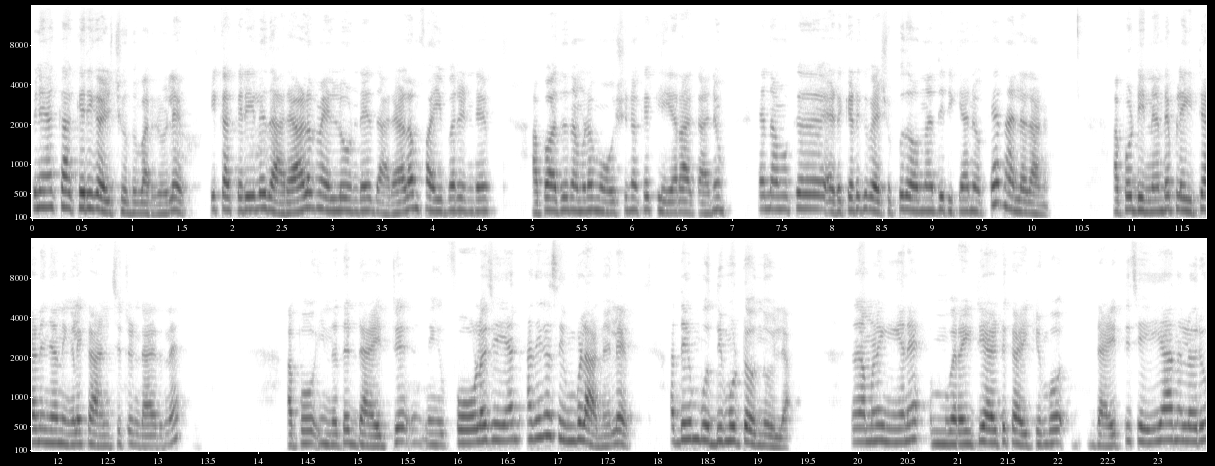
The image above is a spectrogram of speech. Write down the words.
പിന്നെ ഞാൻ കക്കരി കഴിച്ചു എന്ന് പറഞ്ഞു അല്ലെ? ഈ കക്കരിയിൽ ധാരാളം വെള്ളമുണ്ട് ധാരാളം ഫൈബർ ഉണ്ട്. അപ്പോൾ അത് നമ്മുടെ മോഷനൊക്കെ ക്ലിയർ ആക്കാനും നമുക്ക് ഇടയ്ക്കിടയ്ക്ക് വിശപ്പ് തോന്നാതിരിക്കാനും ഒക്കെ നല്ലതാണ്. അപ്പോൾ ഡിന്നറിന്റെ പ്ലേറ്റ് ആണ് ഞാൻ നിങ്ങളെ കാണിച്ചിട്ടുണ്ടായിരുന്നത് അപ്പോൾ ഇന്നത്തെ ഡയറ്റ് നിങ്ങൾ ഫോളോ ചെയ്യാൻ അധികം സിമ്പിൾ ആണ് അല്ലേ? അധികം ബുദ്ധിമുട്ടൊന്നുമില്ല. നമ്മൾ ഇങ്ങനെ വെറൈറ്റി ആയിട്ട് കഴിക്കുമ്പോൾ ഡയറ്റ് ചെയ്യാന്നുള്ളൊരു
